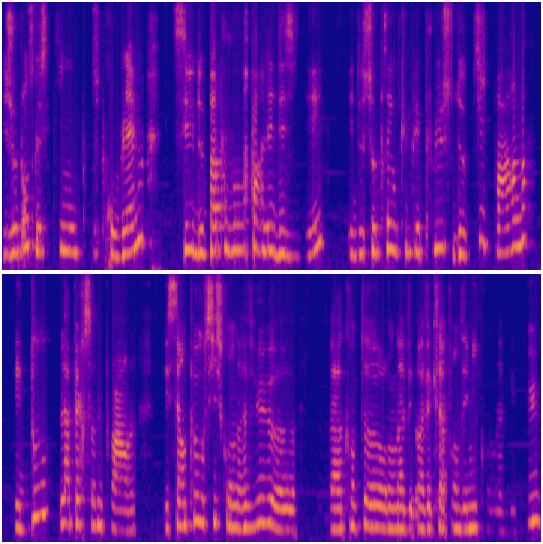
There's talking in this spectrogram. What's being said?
Et je pense que ce qui nous pose problème, c'est de ne pas pouvoir parler des idées et de se préoccuper plus de qui parle et d'où la personne parle. Et c'est un peu aussi ce qu'on a vu euh, bah, quand euh, on avait, avec la pandémie qu'on a vécue,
